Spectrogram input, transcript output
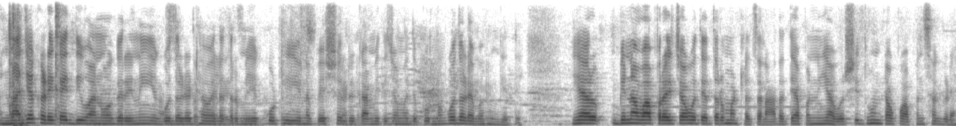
माझ्याकडे काही दिवाण वगैरे नाही आहे गोदड्या ठेवायला तर मी एक कोठी येणं स्पेशल रिकामी त्याच्यामध्ये पूर्ण गोदड्या भरून घेते. ह्या बिना वापरायच्या होत्या तर म्हटलं चला आता ते आपण यावर्षी धुवून टाकू आपण सगळ्या.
